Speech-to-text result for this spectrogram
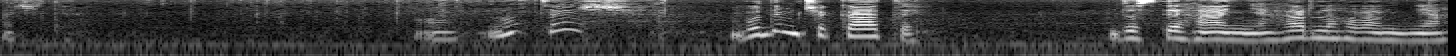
Бачите. От, ну, теж будемо чекати достигання. Гарного вам дня.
